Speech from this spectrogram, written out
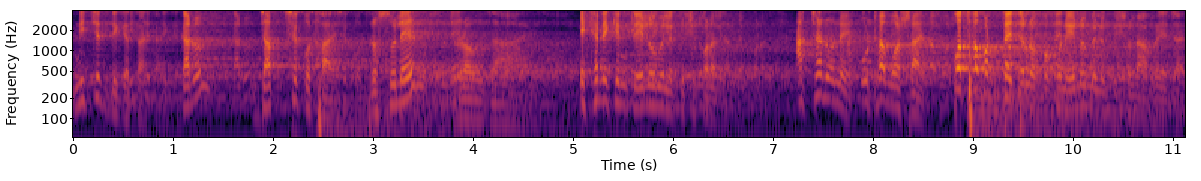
নিচের দিকে তাকায়। কারণ যাচ্ছে কোথায়? রসুলের রওজায়। এখানে কিন্তু এলোমেলো কিছু করা যাবে। আচরণে ওঠা বসায়, কথাবার্তায় যেন কখনো এলোমেলো কিছু না হয়ে যায়।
